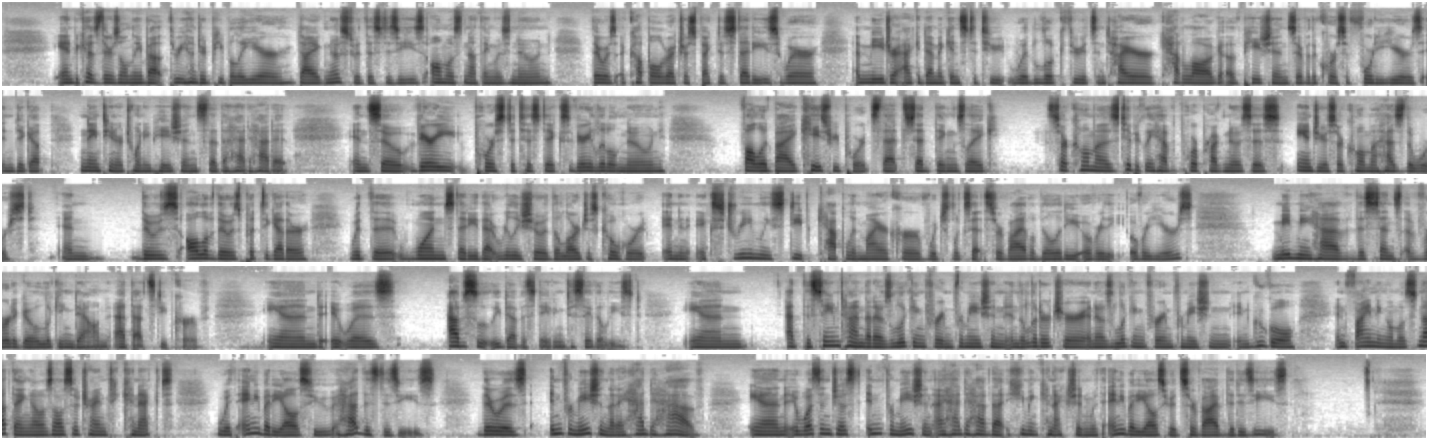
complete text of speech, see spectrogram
And because there's only about 300 people a year diagnosed with this disease, almost nothing was known. There was a couple retrospective studies where a major academic institute would look through its entire catalog of patients over the course of 40 years and dig up 19 or 20 patients that had had it. And so, very poor statistics, very little known, followed by case reports that said things like sarcomas typically have a poor prognosis, angiosarcoma has the worst. And those all of those put together with the one study that really showed the largest cohort in an extremely steep Kaplan-Meier curve, which looks at survivability over the over years, made me have this sense of vertigo looking down at that steep curve. And it was absolutely devastating to say the least. And at the same time that I was looking for information in the literature and I was looking for information in Google and finding almost nothing, I was also trying to connect with anybody else who had this disease. There was information that I had to have. And it wasn't just information, I had to have that human connection with anybody else who had survived the disease.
